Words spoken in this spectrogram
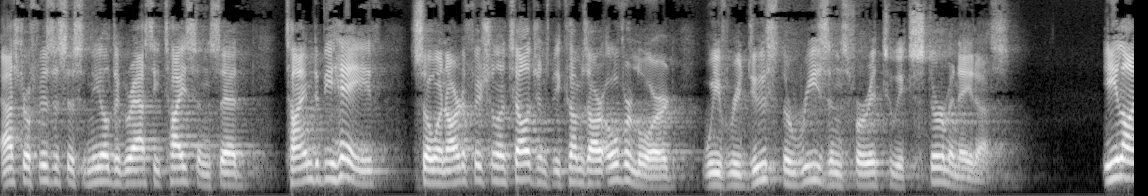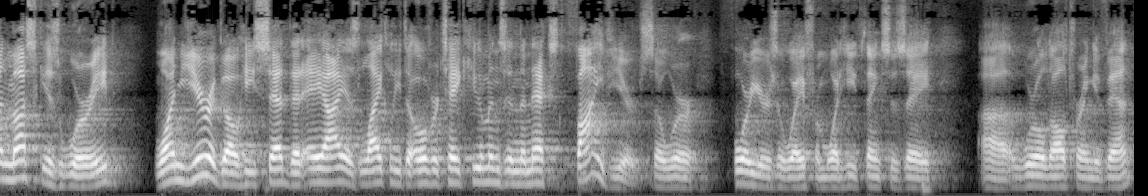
Astrophysicist Neil deGrasse Tyson said, Time to behave so when artificial intelligence becomes our overlord, we've reduced the reasons for it to exterminate us. Elon Musk is worried. One year ago, he said that AI is likely to overtake humans in the next five years. So we're four years away from what he thinks is a uh, world altering event.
